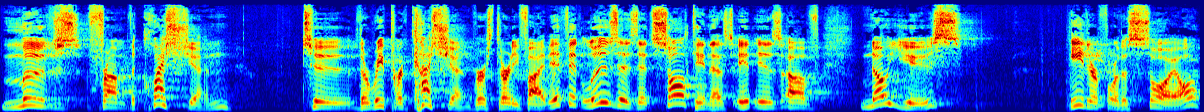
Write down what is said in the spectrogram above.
moves from the question to the repercussion. Verse 35 If it loses its saltiness, it is of no use either for the soil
